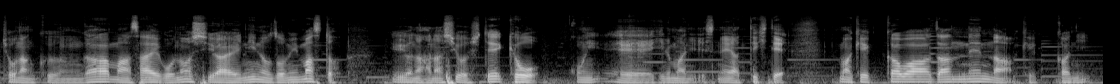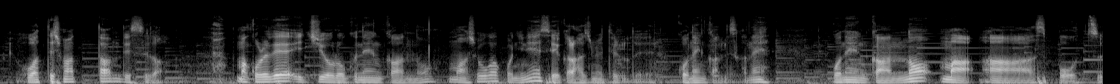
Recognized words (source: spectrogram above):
長男くんがまあ最後の試合に臨みますというような話をして今日今、えー、昼間にですねやってきてまあ結果は残念な結果に終わってしまったんですがまあこれで一応6年間のまあ小学校2年生から始めてるので5年間ですかね。5年間のまあスポーツ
